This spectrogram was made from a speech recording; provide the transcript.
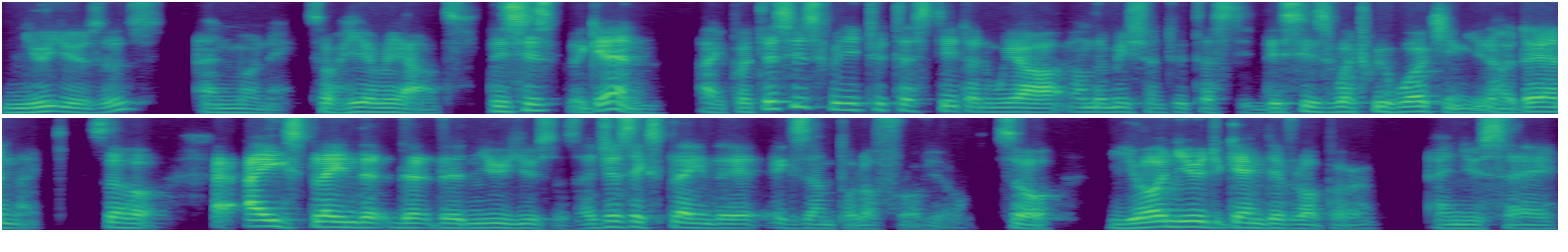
new users and money? So hear me out. This is again hypothesis. We need to test it, and we are on the mission to test it. This is what we're working, you know, day and night. So I explained the, the, the new users. I just explained the example of Rovio. So you're a new game developer, and you say,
